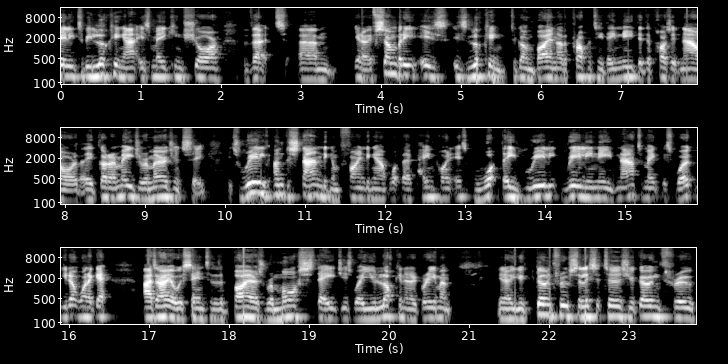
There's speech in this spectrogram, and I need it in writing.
really to be looking at is making sure that um, you know if somebody is is looking to go and buy another property they need the deposit now or they've got a major emergency it's really understanding and finding out what their pain point is what they really really need now to make this work. You don't want to get as i always say into the buyer's remorse stages where you lock in an agreement you know you're going through solicitors you're going through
